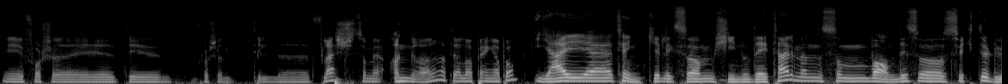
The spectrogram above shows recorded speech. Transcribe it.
I forskjell til, forskjell til uh, Flash, som jeg angrer at jeg la penger på. Jeg uh, tenker liksom kinodate her, men som vanlig så svikter du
